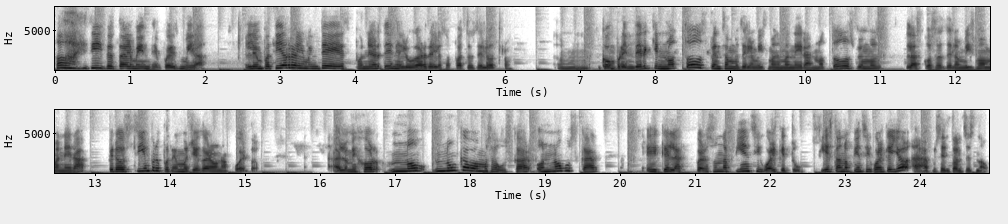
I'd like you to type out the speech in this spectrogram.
Ay, sí, totalmente. Pues mira, la empatía realmente es ponerte en el lugar de los zapatos del otro. Mm, comprender que no todos pensamos de la misma manera, no todos vemos las cosas de la misma manera, pero siempre podemos llegar a un acuerdo. A lo mejor no, nunca vamos a buscar o no buscar eh, que la persona piense igual que tú. Si esta no piensa igual que yo, ah, pues entonces no.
